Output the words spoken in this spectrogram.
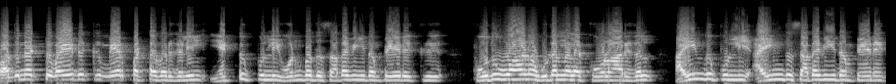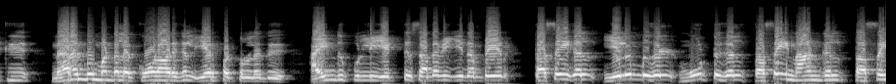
பதினெட்டு வயதுக்கு மேற்பட்டவர்களில் எட்டு புள்ளி ஒன்பது சதவீதம் பேருக்கு பொதுவான உடல்நல கோளாறுகள் ஐந்து புள்ளி ஐந்து சதவீதம் பேருக்கு நரம்பு மண்டல கோளாறுகள் ஏற்பட்டுள்ளது. ஐந்து புள்ளி எட்டு சதவிகிதம் பேர் தசைகள் எலும்புகள் மூட்டுகள் தசை நான்கள் தசை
